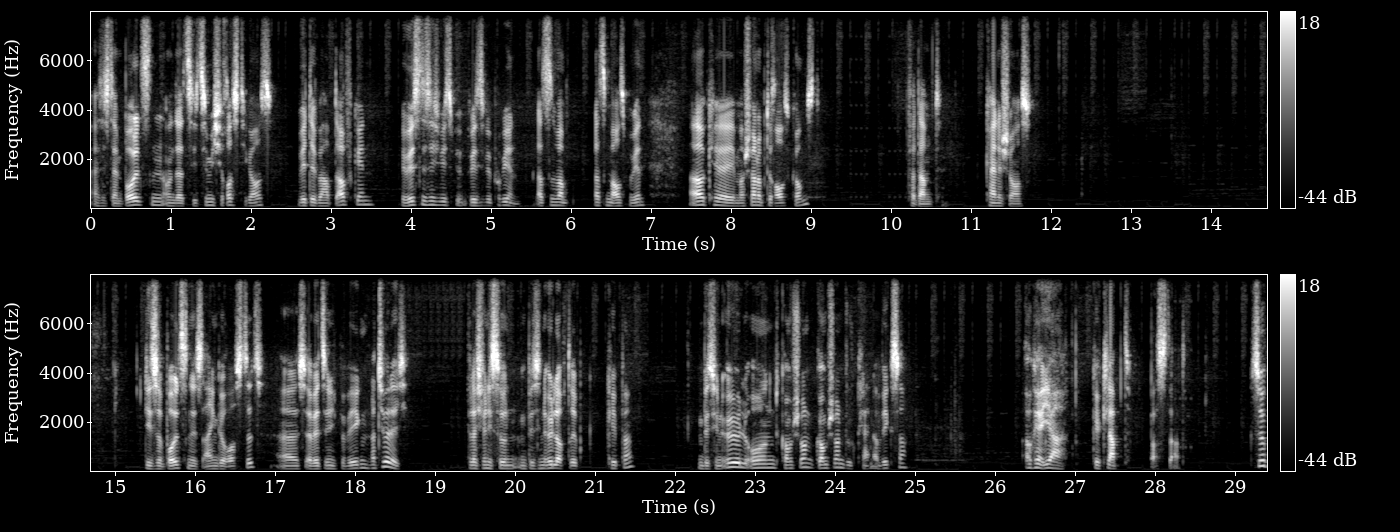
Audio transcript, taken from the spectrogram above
Es ist ein Bolzen und er sieht ziemlich rostig aus. Wird er überhaupt aufgehen? Wir wissen es nicht, wie es wir probieren. Lass uns mal, lass uns mal ausprobieren. Okay, mal schauen, ob du rauskommst. Verdammt. Keine Chance. Dieser Bolzen ist eingerostet. Äh, er wird sich nicht bewegen. Natürlich. Vielleicht, wenn ich so ein bisschen Öl auf kippe. Ein bisschen Öl und komm schon, komm schon, du kleiner Wichser. Okay, ja. Geklappt. Bastard. So,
